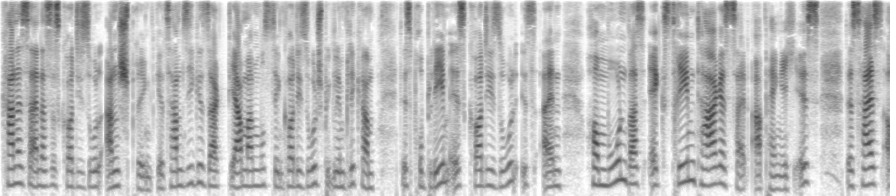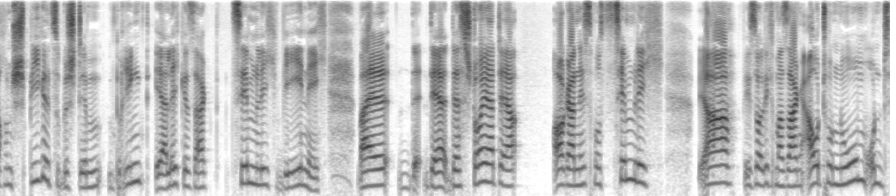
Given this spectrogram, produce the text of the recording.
kann es sein, dass das Cortisol anspringt. Jetzt haben Sie gesagt, ja, man muss den Cortisolspiegel im Blick haben. Das Problem ist, Cortisol ist ein Hormon, was extrem tageszeitabhängig ist. Das heißt, auch einen Spiegel zu bestimmen, bringt ehrlich gesagt ziemlich wenig, weil der, das steuert der Organismus ziemlich, ja, wie soll ich mal sagen, autonom und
